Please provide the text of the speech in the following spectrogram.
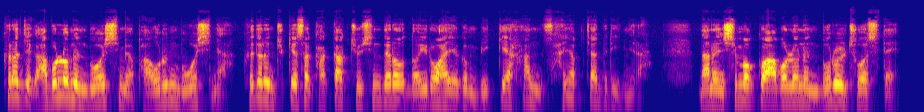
그런즉 아볼로는 무엇이며 바울은 무엇이냐 그들은 주께서 각각 주신 대로 너희로 하여금 믿게 한 사역자들이니라. 나는 심었고 아볼로는 물을 주었으되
